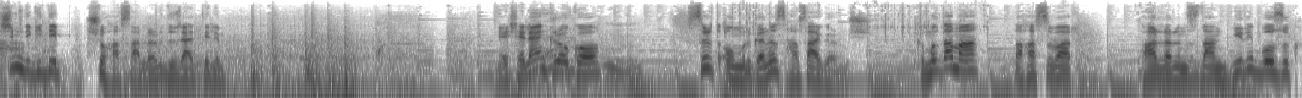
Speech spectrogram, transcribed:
Şimdi gidip şu hasarları düzeltelim. Neşelen Kroko. Sırt omurganız hasar görmüş. Kımıldama, dahası var. Farlarınızdan biri bozuk.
